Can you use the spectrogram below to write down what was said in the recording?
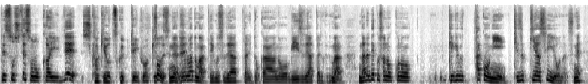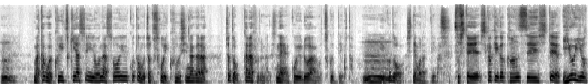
でそしてその貝で仕掛けを作っていくわけですねそうですね。その後まあ手ぐすであったりとかあのビーズであったりとか、まあなるべくそのこの結局タコに気づきやすいようなですね。うんまあタコが食いつきやすいようなそういうこともちょっと創意工夫しながらちょっとカラフルなですねこういうルアーを作っていくとうんいうことをしてもらっています。そして仕掛けが完成していよいよ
